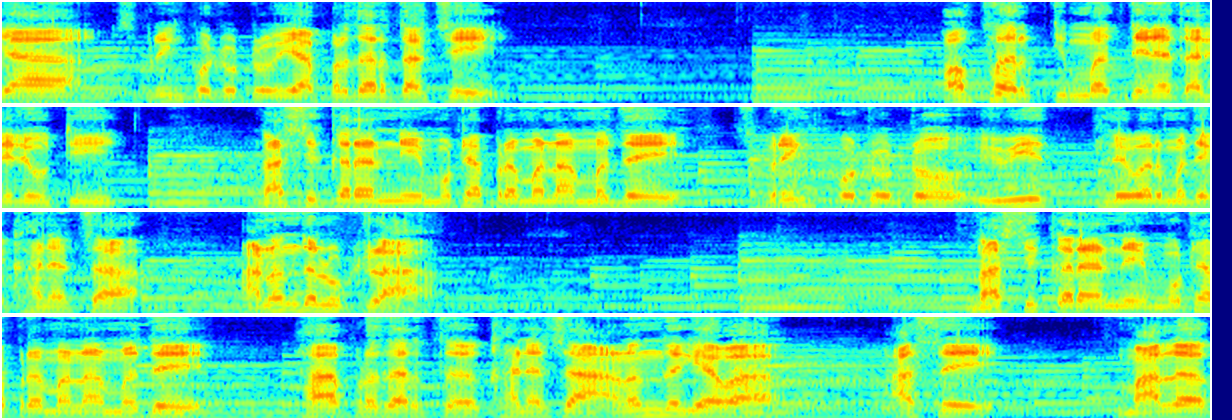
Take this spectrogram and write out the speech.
या स्प्रिंग पोटोटो या पदार्थाचे ऑफर किंमत देण्यात आलेली होती. नाशिककरांनी मोठ्या प्रमाणामध्ये स्प्रिंग पोटोटो विविध फ्लेवरमध्ये खाण्याचा आनंद लुटला. नाशिककरांनी मोठ्या प्रमाणामध्ये हा पदार्थ खाण्याचा आनंद घ्यावा असे मालक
